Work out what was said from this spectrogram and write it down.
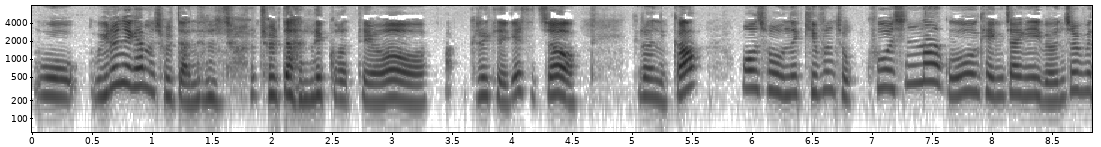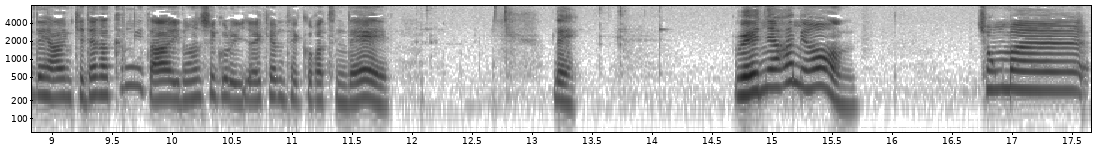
뭐, 뭐 이런 얘기 하면 절대 안 되는, 절대 안 될 것 같아요. 아, 그렇게 얘기했었죠? 그러니까, 어, 저 오늘 기분 좋고 신나고 굉장히 면접에 대한 기대가 큽니다. 이런 식으로 이야기하면 될 것 같은데, 네. 왜냐하면, 정말,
